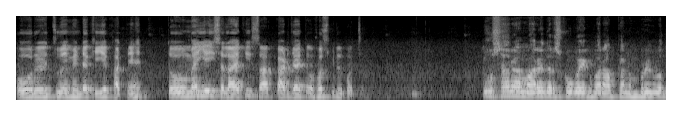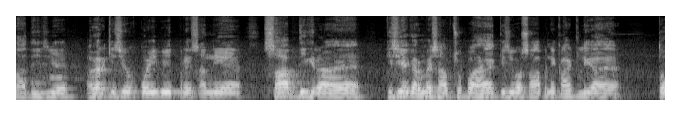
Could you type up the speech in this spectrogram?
और चूहे मेंढक ही ये खाते हैं। तो मैं यही सलाह है कि सांप काट जाए तो हॉस्पिटल पहुँचे। तो सर हमारे दर्शकों को एक बार आपका नंबर भी बता दीजिए। अगर किसी को कोई भी परेशानी है सांप दिख रहा है किसी के घर में सांप छुपा है, किसी को सांप ने काट लिया है तो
